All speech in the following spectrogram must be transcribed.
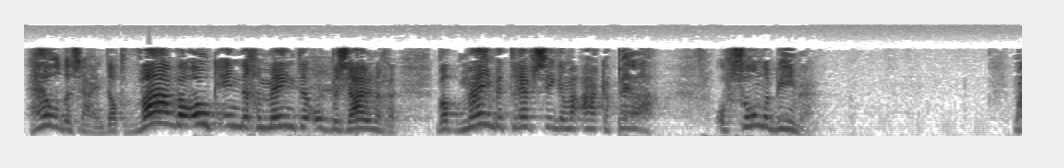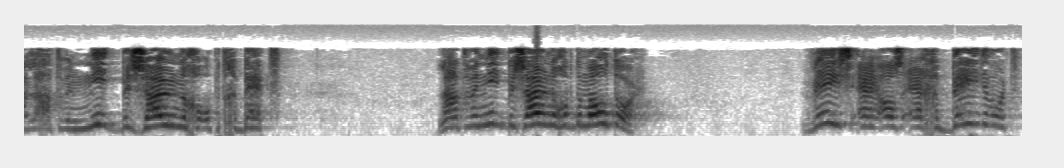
helder zijn. Dat waar we ook in de gemeente op bezuinigen. Wat mij betreft zingen we a cappella. Of zonder biemen. Maar laten we niet bezuinigen op het gebed. Laten we niet bezuinigen op de motor. Wees er als er gebeden wordt.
